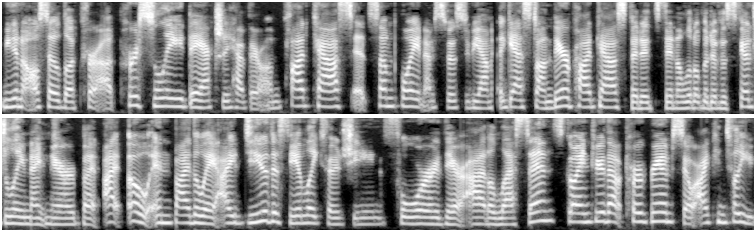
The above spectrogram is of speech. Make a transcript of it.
You can also look her up personally. They actually have their own podcast at some point. I'm supposed to be on a guest on their podcast, but it's been a little bit of a scheduling nightmare. But I, oh, and by the way, I do the family coaching for their adolescents going through that program. So I can tell you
